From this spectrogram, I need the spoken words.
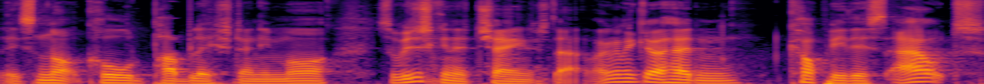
it's not called published anymore. So we're just going to change that. I'm going to go ahead and copy this out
